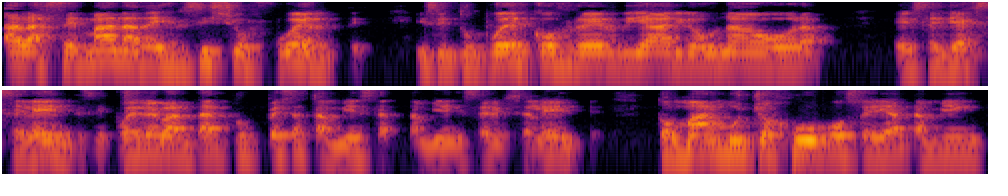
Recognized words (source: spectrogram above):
a la semana de ejercicio fuerte. Y si tú puedes correr diario una hora, eh, sería excelente. Si puedes levantar tus pesas, también, también ser excelente. Tomar mucho jugo sería también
